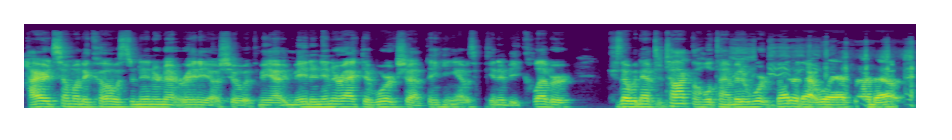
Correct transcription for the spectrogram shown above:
hired someone to co-host an internet radio show with me. I made an interactive workshop, thinking I was going to be clever because I wouldn't have to talk the whole time, but it worked better that way. I found out.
